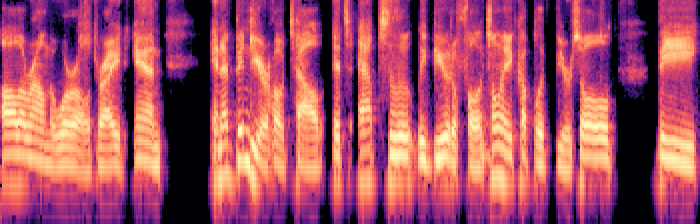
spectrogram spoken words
all around the world, right? And and I've been to your hotel. It's absolutely beautiful. It's only a couple of years old. The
